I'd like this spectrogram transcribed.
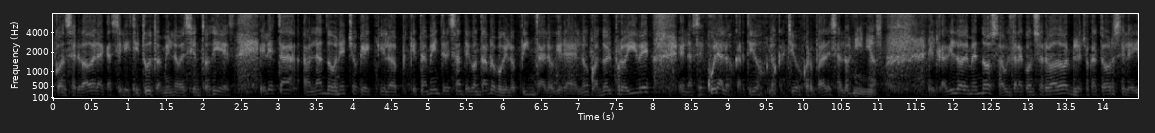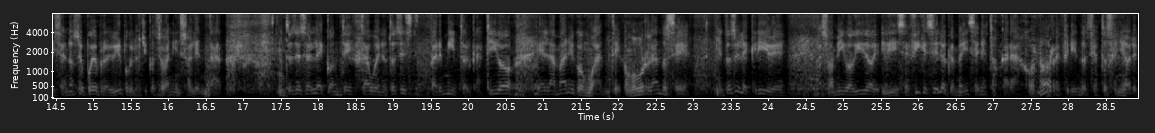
conservadora que hace el instituto en 1910, él está hablando de un hecho que, que, lo- que también es interesante contarlo porque lo pinta lo que era él, ¿no? Cuando él prohíbe en las escuelas los castigos, los castigos corporales a los niños. El Cabildo de Mendoza, ultraconservador, 1814, le dice no se puede prohibir porque los chicos se van a insolentar. Entonces él le contesta, bueno, entonces permito el castigo en la mano y con guante, como burlándose. Y entonces le escribe a su amigo Guido y dice, fíjese lo que me dicen estos carajos, ¿no? Refiriéndose a estos señores.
